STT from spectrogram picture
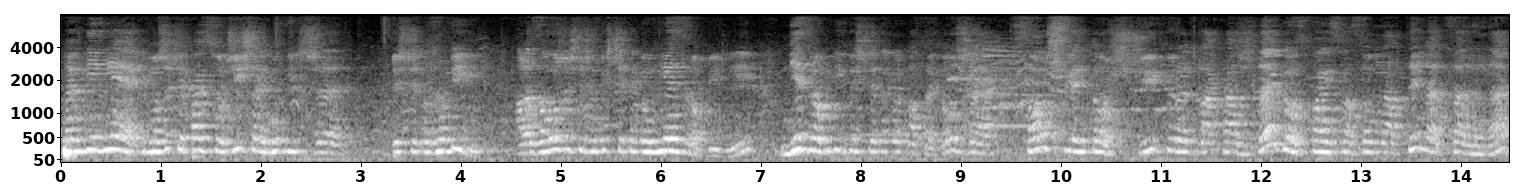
pewnie nie. I możecie Państwo dzisiaj mówić, że byście to zrobili. Ale założę się, że byście tego nie zrobili. Nie zrobilibyście tego dlatego, że są świętości, które dla każdego z Państwa są na tyle cenne,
